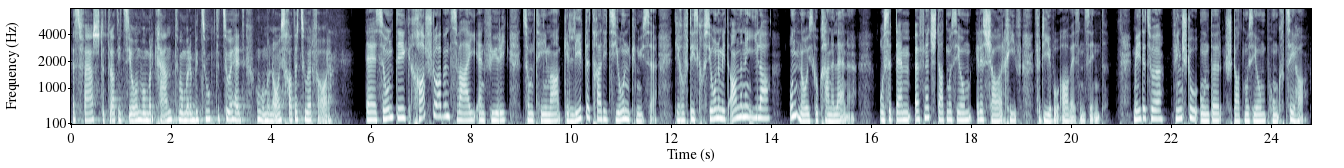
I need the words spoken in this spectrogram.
ein Fest, eine Tradition, wo man kennt, wo man einen Bezug dazu hat und wo man Neues dazu erfahren kann. Den Sonntag kannst du ab um zwei eine Führung zum Thema gelebte Traditionen geniessen, dich auf Diskussionen mit anderen einladen und Neues kennenlernen. Außerdem öffnet das Stadtmuseum ihr Schauarchiv für die, die anwesend sind. Mehr dazu findest du unter stadtmuseum.ch.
